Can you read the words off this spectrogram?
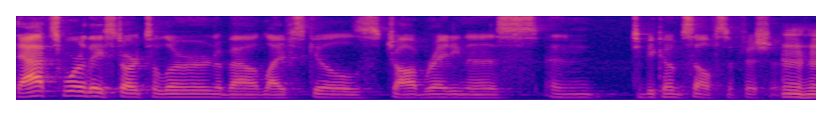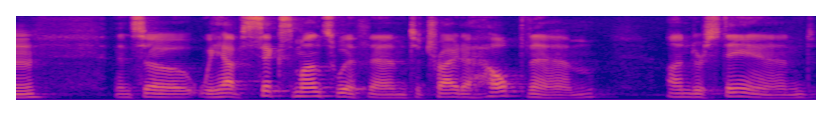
that's where they start to learn about life skills job readiness and to become self-sufficient Mm-hmm. and so we have six months with them to try to help them understand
